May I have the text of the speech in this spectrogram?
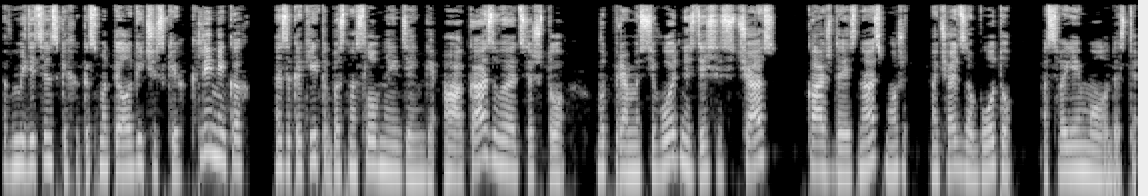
в медицинских и косметологических клиниках за какие-то баснословные деньги. А оказывается, что вот прямо сегодня, здесь и сейчас, каждая из нас может начать заботу о своей молодости.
